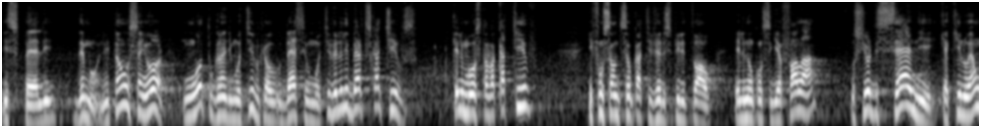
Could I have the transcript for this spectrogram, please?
expele demônio. Então o Senhor, um outro grande motivo, que é o décimo motivo, ele liberta os cativos. Aquele moço estava cativo, em função do seu cativeiro espiritual, ele não conseguia falar. O Senhor discerne que aquilo é um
